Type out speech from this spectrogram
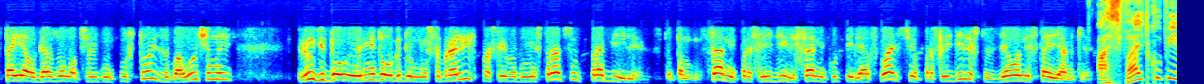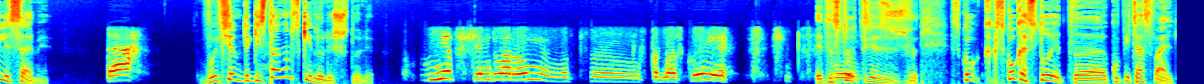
стоял газон абсолютно пустой, заболоченный, Люди дол- недолго думая собрались, пошли в администрацию, пробили, что там сами проследили, сами купили асфальт, все проследили, что сделали стоянки. Асфальт купили сами? Да. Вы всем Дагестаном скинулись, что ли? Нет, всем двором вот э, в Подмосковье. Это стоит... Сколько, сколько стоит э, купить асфальт?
